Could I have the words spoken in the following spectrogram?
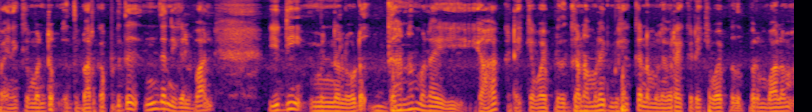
பயணிக்கும் என்றும் எதிர்பார்க்கப்படுது. இந்த நிகழ்வால் இடி மின்னலோடு கனமழையாக கிடைக்க வாய்ப்புள்ளது. கனமழை மிக கனமழை வரை கிடைக்க வாய்ப்பது பெரும்பாலும்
